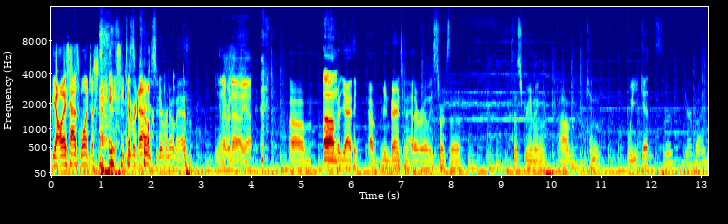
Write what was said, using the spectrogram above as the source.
he always has one just in case. You never in know. case, You never know, man. You never know, yeah. Um, Um, but yeah, I think I mean Baron's gonna head over at least towards the the screaming. Um, can we get through your vine?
